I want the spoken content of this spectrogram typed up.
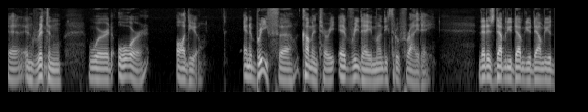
uh, in written word or audio and a brief uh, commentary every day monday through friday that is www.5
